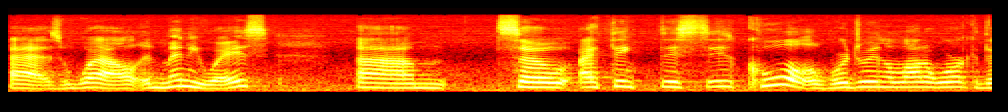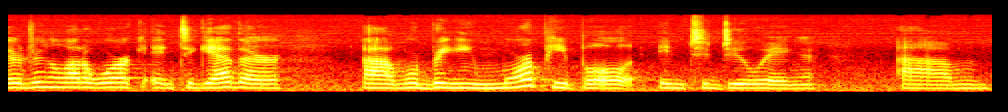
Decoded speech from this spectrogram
as well in many ways. Um, so I think this is cool. We're doing a lot of work. They're doing a lot of work, and together uh, we're bringing more people into doing um,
